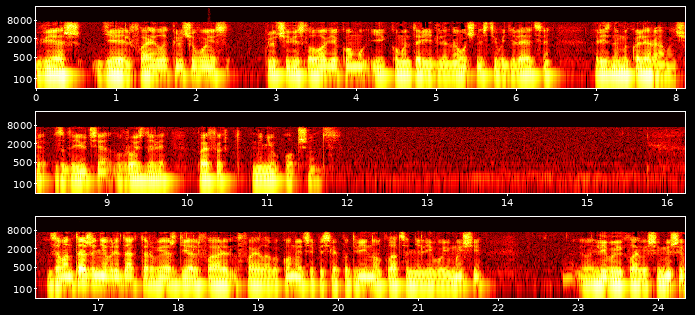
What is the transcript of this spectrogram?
VHDL файла, ключові слова в якому і коментарі для наочності виділяються різними кольорами, що задаються в розділі Perfect Menu Options. Завантаження в редактор VHDL файла виконується після подвійного клацання лівої миші, лівої клавіші миші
